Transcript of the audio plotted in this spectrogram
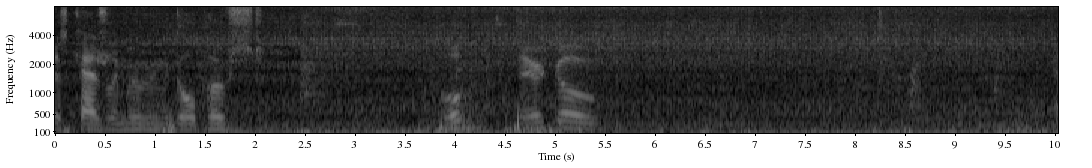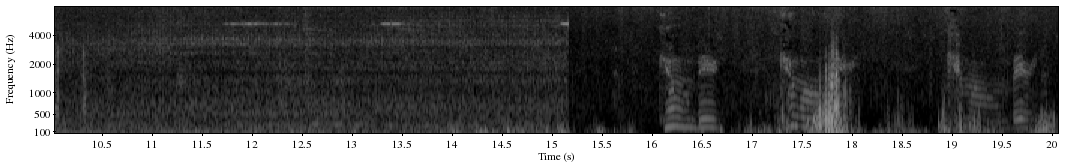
Just casually moving the goalpost. Oh, there it goes. Come on, Barry. Come on, Barry. Come on, Barry.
